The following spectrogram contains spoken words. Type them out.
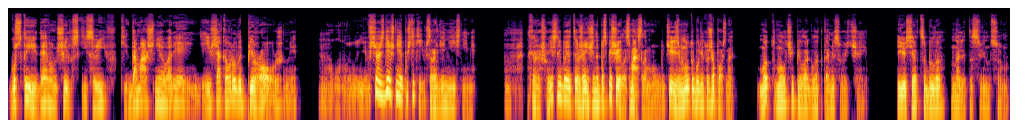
Густые девонширские сливки, домашнее варенье и всякого рода пирожные. Все здешние пустяки в сравнении с ними. Хорошо, если бы эта женщина поспешила с маслом, через минуту будет уже поздно. Мот молча пила глотками свой чай. Ее сердце было налито свинцом.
